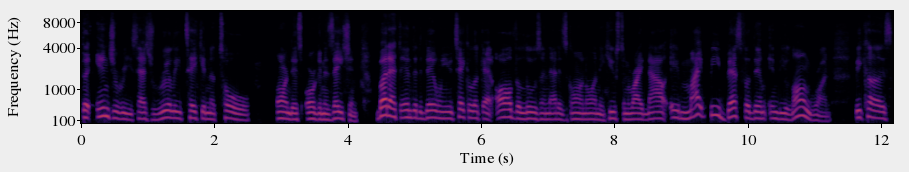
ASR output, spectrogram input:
the injuries has really taken a toll on this organization. But at the end of the day, when you take a look at all the losing that is going on in Houston right now, it might be best for them in the long run because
